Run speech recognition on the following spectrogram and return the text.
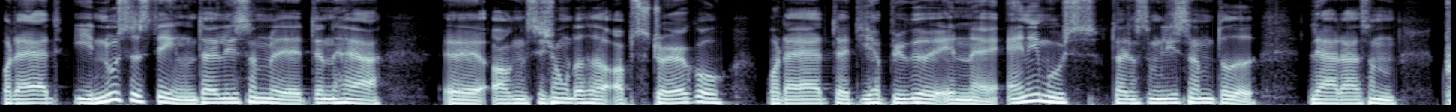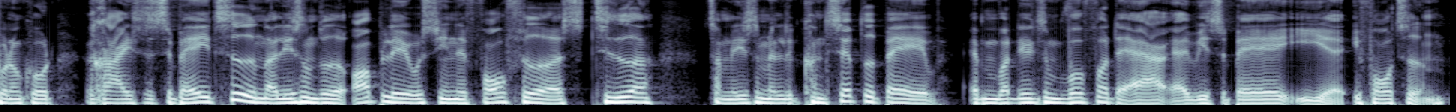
Hvor der er, at i nutidsdelen, der er ligesom øh, den her øh, organisation, der hedder Obstergo, hvor der er, at øh, de har bygget en øh, animus, der ligesom, ligesom du ved, lærer dig sådan, quote unquote, rejse tilbage i tiden, og ligesom du ved, opleve sine forfædres tider, som ligesom er konceptet bag, hvor det ligesom, hvorfor det er, at vi er tilbage i, øh, i fortiden.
